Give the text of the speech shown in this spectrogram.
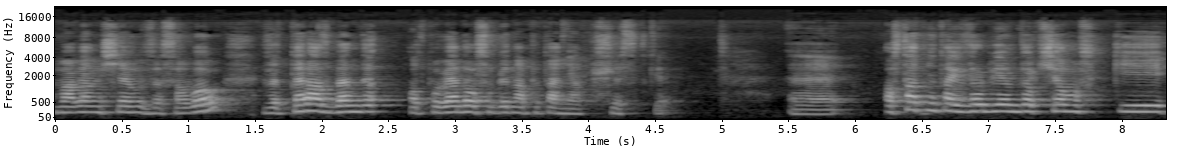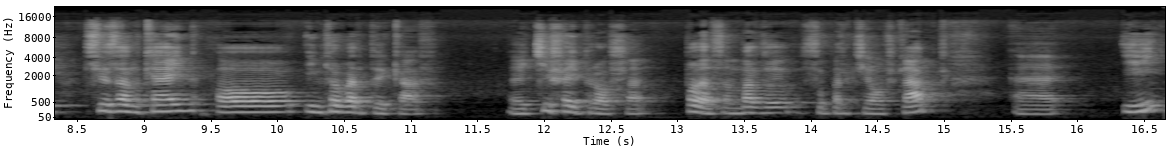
umawiam się ze sobą, że teraz będę odpowiadał sobie na pytania wszystkie. E, Ostatnio tak zrobiłem do książki Susan Kane o introwertykach. E, Ciszej proszę. Polecam, bardzo super książka. E, I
